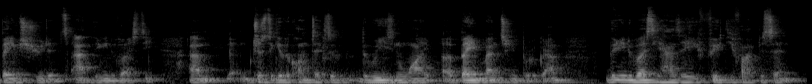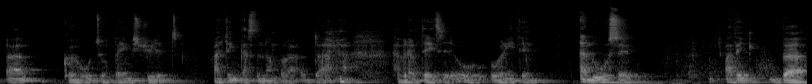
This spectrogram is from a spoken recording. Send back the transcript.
BAME students at the university. Um, just to give a context of the reason why a BAME mentoring program, the university has a 55% um, cohort of BAME students. I think that's the number. I haven't updated it or, or anything. And also, I think the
